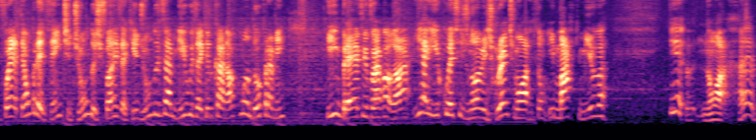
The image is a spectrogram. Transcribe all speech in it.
foi até um presente de um dos fãs aqui, de um dos amigos aqui do canal que mandou pra mim. E em breve vai rolar. E aí, com esses nomes, Grant Morrison e Mark Miller, e não, é,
